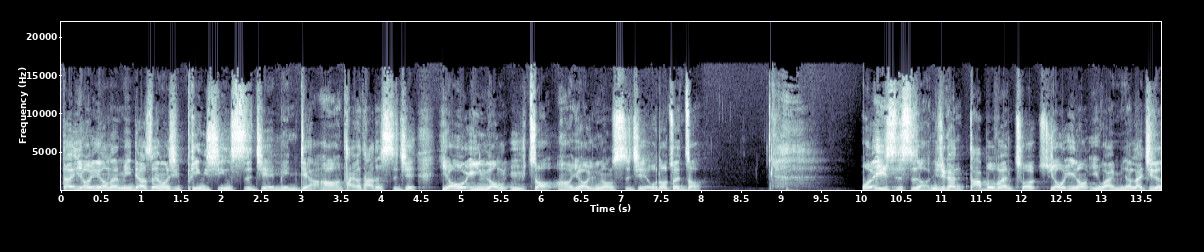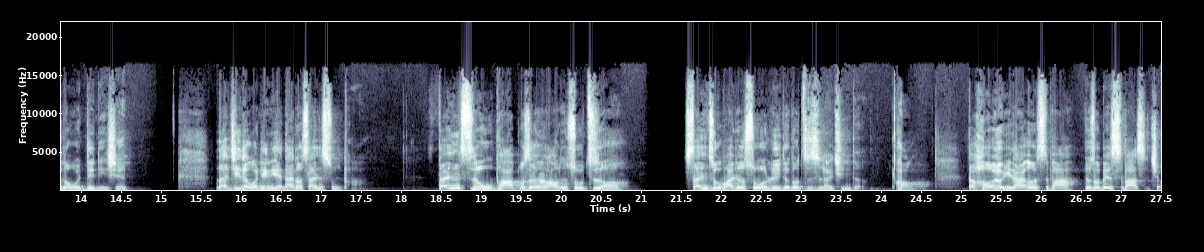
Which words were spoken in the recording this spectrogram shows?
但游盈隆的民调圣恭喜，平行世界民调啊，他有他的世界，游盈隆宇宙啊，游盈隆世界，我都尊重。我的意思是哦，你去看大部分除了游盈隆以外民调，赖清德都稳定领先。赖清德稳定领先，大概都三十五趴，三十五趴不是很好的数字哦。三十五趴就是所有绿的都支持赖清德。好，那侯友宜大概二十趴，有时候变十八十九。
